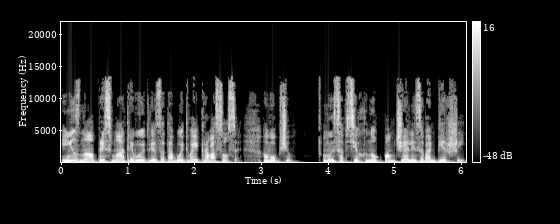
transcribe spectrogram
и не знал, присматривают ли за тобой твои кровососы. В общем, мы со всех ног помчались за вампиршей,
